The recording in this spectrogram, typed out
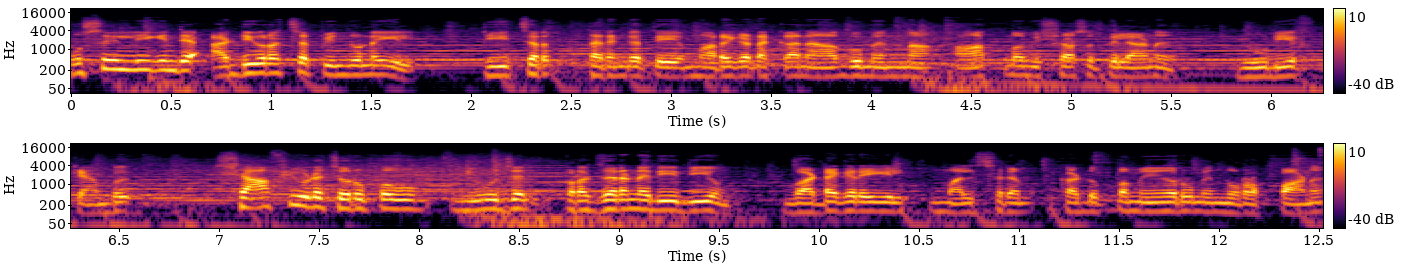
മുസ്ലിം ലീഗിന്റെ അടിയുറച്ച പിന്തുണയിൽ ടീച്ചർ തരംഗത്തെ മറികടക്കാനാകുമെന്ന ആത്മവിശ്വാസത്തിലാണ് യു ഡി എഫ് ക്യാമ്പ്. ഷാഫിയുടെ ചെറുപ്പവും ന്യൂജൻ പ്രചരണ രീതിയും വടകരയിൽ മത്സരം കടുപ്പമേറുമെന്നുറപ്പാണ്.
